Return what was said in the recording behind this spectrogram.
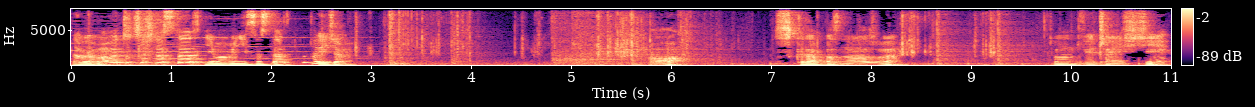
Dobra, mamy tu coś na start, nie mamy nic na start. No to idziemy. O. Skrapa znalazłem. Tu mam dwie części.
